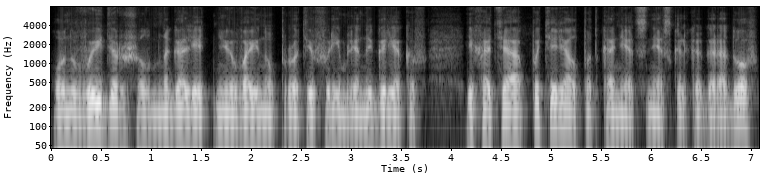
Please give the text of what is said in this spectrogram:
он выдержал многолетнюю войну против римлян и греков, и хотя потерял под конец несколько городов,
